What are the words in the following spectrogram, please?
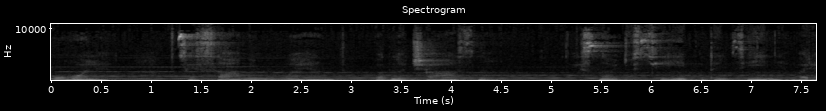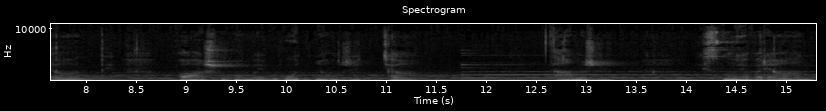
полі в цей самий момент одночасно існують всі потенційні варіанти вашого майбутнього життя. Там же існує варіант,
